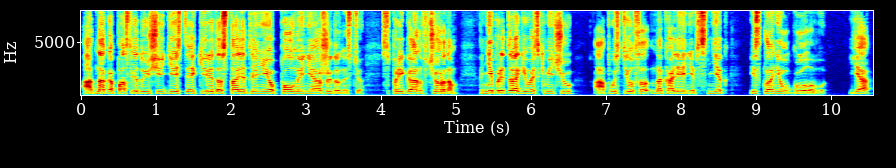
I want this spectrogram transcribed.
Однако последующие действия Кирита стали для нее полной неожиданностью. Сприган в черном, не притрагиваясь к мечу, опустился на колени в снег и склонил голову. «Я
